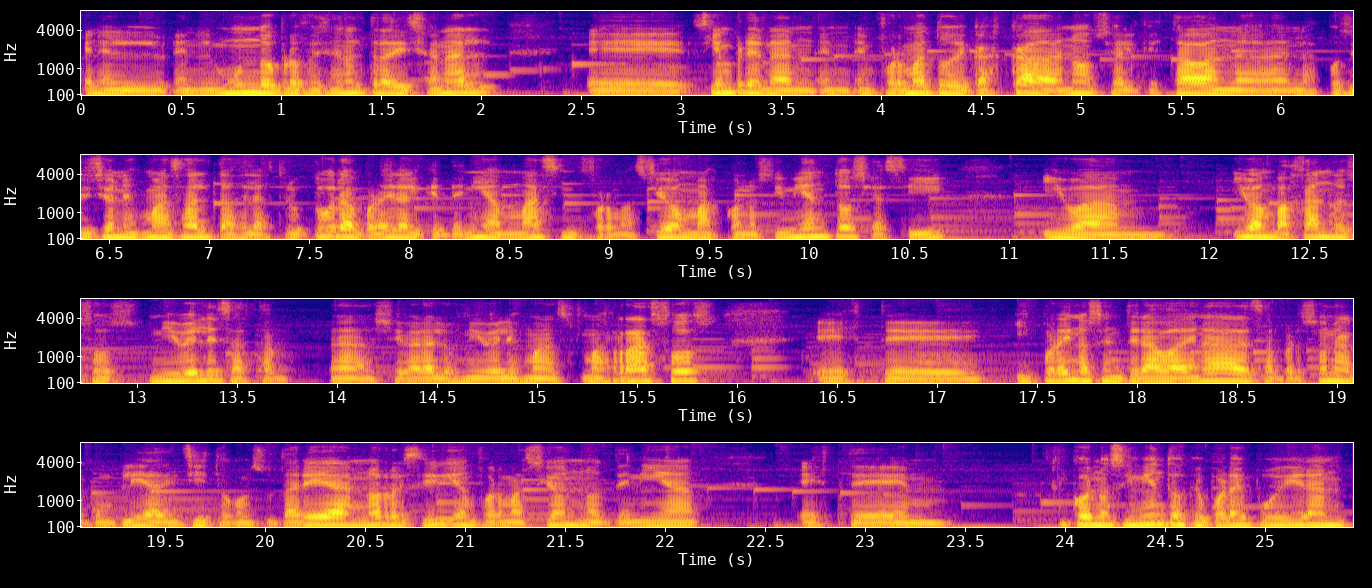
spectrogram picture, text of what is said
en el, mundo profesional tradicional, eh, siempre eran en, formato de cascada, ¿no? O sea, el que estaba en, las posiciones más altas de la estructura, por ahí era el que tenía más información, más conocimientos, y así iban, iban bajando esos niveles hasta llegar a los niveles más, más rasos este, y por ahí no se enteraba de nada, esa persona cumplía, insisto, con su tarea, no recibía información, no tenía este, conocimientos que por ahí pudieran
